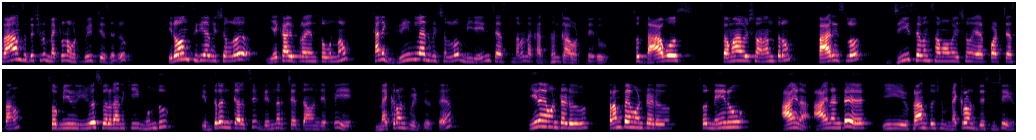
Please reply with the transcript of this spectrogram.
ఫ్రాన్స్ అధ్యక్షుడు మెక్రాన్ ఒక ట్వీట్ చేశాడు. ఇరాన్ సిరియా విషయంలో ఏకాభిప్రాయంతో ఉన్నాం. కానీ గ్రీన్లాండ్ విషయంలో మీరు ఏం చేస్తున్నారో నాకు అర్థం కావట్లేదు. సో దావోస్ సమావేశం అనంతరం పారిస్లో జీ సెవెన్ సమావేశం ఏర్పాటు చేస్తాను. సో మీరు యుఎస్ వెళ్ళడానికి ముందు ఇద్దరం కలిసి డిన్నర్ చేద్దామని చెప్పి మెక్రాన్ ట్వీట్ చేస్తే ఈయన ఏమంటాడు ట్రంప్ ఏమంటాడు? సో నేను ఆయన ఆయన అంటే ఈ ఫ్రాన్స్ దేశం మెక్రాన్ ఉద్దేశించి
